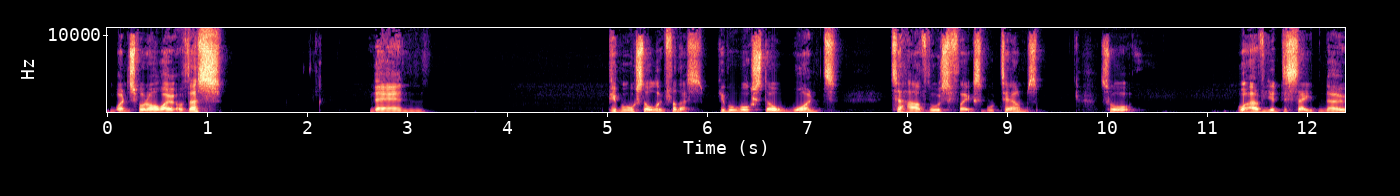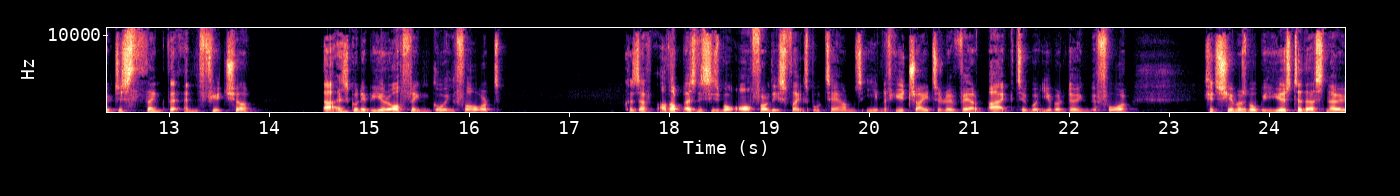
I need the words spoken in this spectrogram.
once we're all out of this, then people will still look for this. People will still want to have those flexible terms. So whatever you decide now, just think that in future that is going to be your offering going forward. Because if other businesses will offer these flexible terms, even if you try to revert back to what you were doing before, consumers will be used to this now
